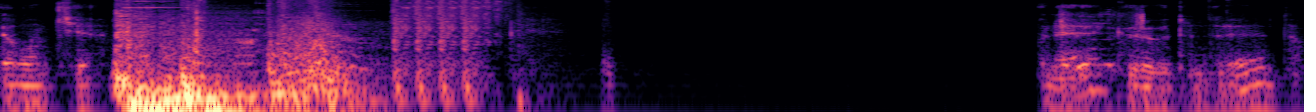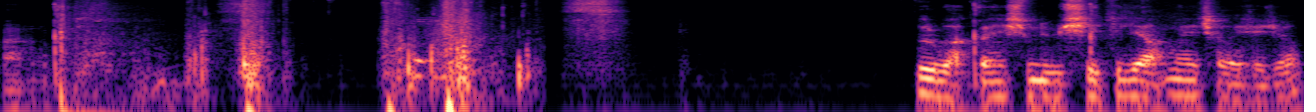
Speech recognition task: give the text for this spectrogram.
Devam ki. Bu ne? Görev ödülleri. Tamam. Dur bak ben şimdi bir şekil yapmaya çalışacağım.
